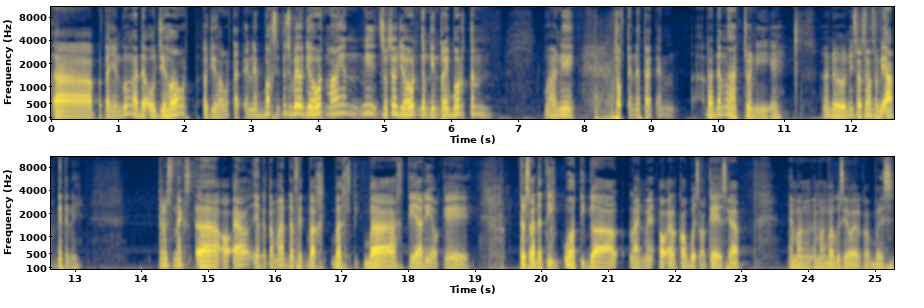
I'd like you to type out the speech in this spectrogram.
uh, pertanyaan gue nggak ada OJ Howard. OJ Howard tight endnya Bucks. Itu sebenarnya OJ Howard main. Ini soalnya OJ Howard gantiin Trey Burton. Wah, ini top 10-nya tight end rada ngaco nih EA. Aduh, ini soalnya langsung diupdate ini. Terus next uh, eh, OL yang pertama David Bach, Bach, Bakhtiari oke. Okay. Terus ada tiga, wah tiga lineman OL Cowboys, oke siap. Emang emang bagus ya OL Cowboys.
